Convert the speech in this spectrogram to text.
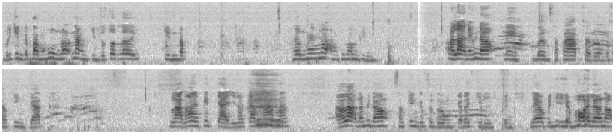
บ่ได้กินกับตำมะฮุ่งเนาะนั่งกินสดๆเลย กินแบบ เพิ่งแห้งเนาะที่เรากินเอาละนี่พี่น้องนี่เบิ่งสภาพสะดวกกับสาวกิ้งจัดร้านก็ยังติดใจอยู่เนาะจำหน้ามันเอาละนะพี่น้องสาวกิ้งกับสะดวกก็ได้กินเป็นที่แล้วเป็นที่เรียบร้อยแล้วเนาะ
